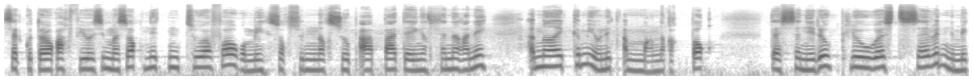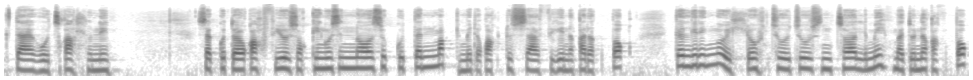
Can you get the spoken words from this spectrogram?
саккутооqarfiusimasoq 1942-ми сорсуннерсууп ааппаа таингерланерани америкками унит аммарнеқарпоқ. Тассанилу Blue West 7 нимик таагуутеқарлуни. Саккутооqarfiusoq кингусиннерусуккут танмаркимит оқартуссааффигинеқалерпоқ кангилингуиллу 2012-ми матунеқарпоқ.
